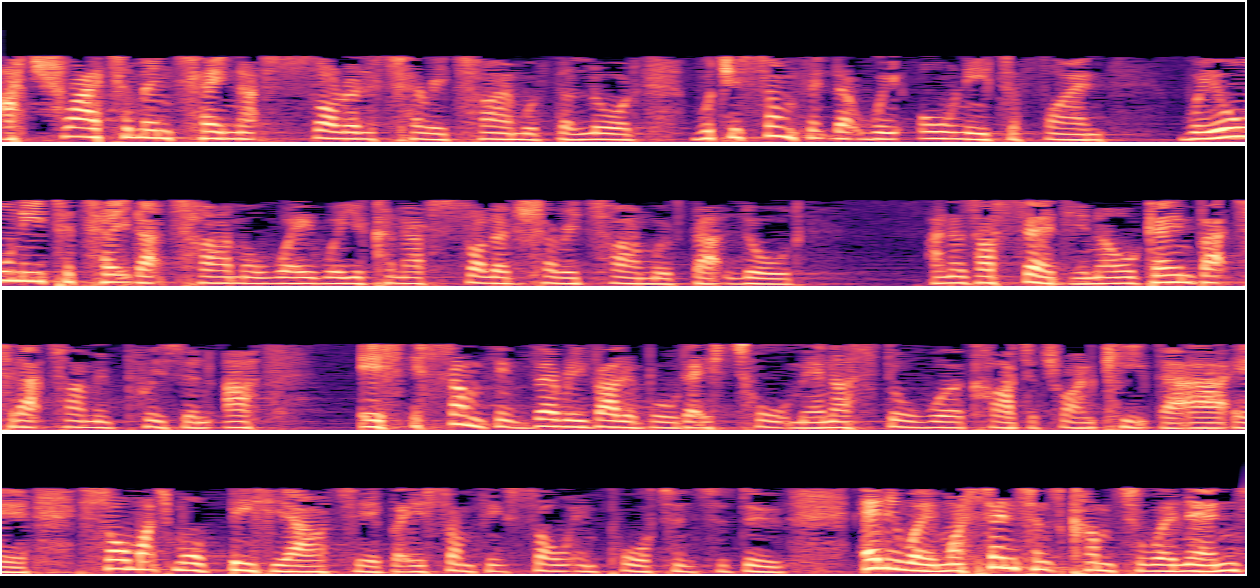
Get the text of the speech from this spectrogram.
I try to maintain that solitary time with the Lord, which is something that we all need to find. We all need to take that time away where you can have solitary time with that Lord. And as I said, you know, going back to that time in prison, I, it's, it's something very valuable that it's taught me, and I still work hard to try and keep that out here. So much more busy out here, but it's something so important to do. Anyway, my sentence come to an end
